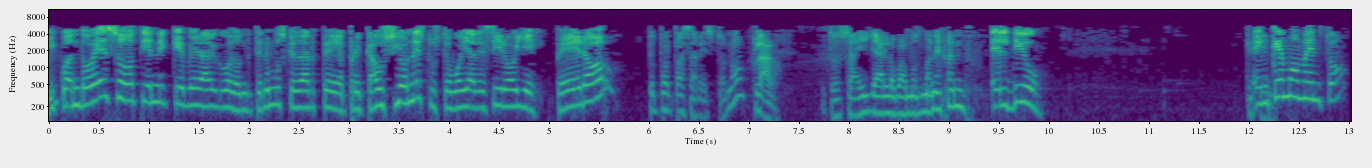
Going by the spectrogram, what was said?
y cuando eso tiene que ver algo donde tenemos que darte precauciones, pues te voy a decir, oye, pero te puede pasar esto, ¿no? Claro. Entonces ahí ya lo vamos manejando. El DIU. ¿Qué ¿En tiene? qué momento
